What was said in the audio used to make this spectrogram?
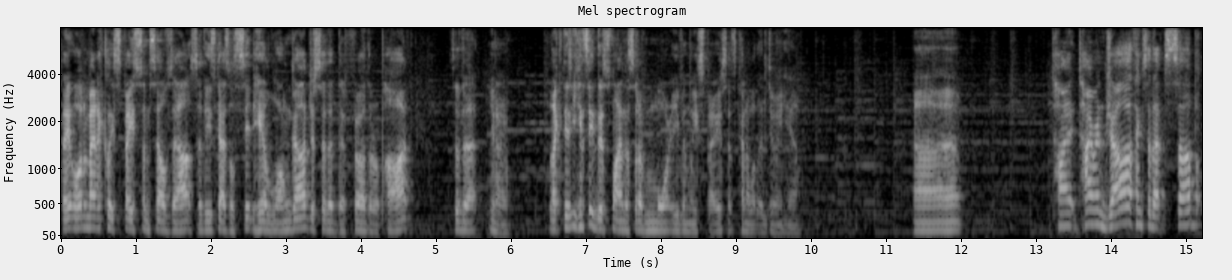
they automatically space themselves out. So these guys will sit here longer just so that they're further apart. So that, you know, like this, you can see this line is sort of more evenly spaced. That's kind of what they're doing here. Uh, Ty Tyron Jar, thanks for that sub.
